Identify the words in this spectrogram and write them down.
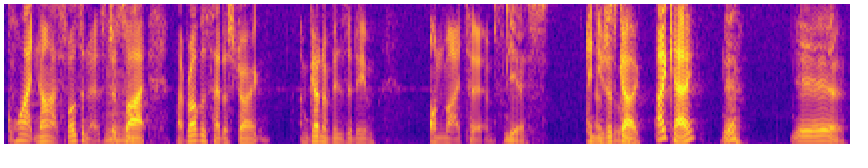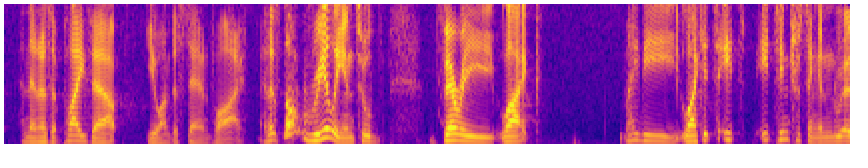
quite nice, wasn't it? It's just Mm. like my brother's had a stroke. I'm going to visit him on my terms. yes. And you just go, okay. Yeah, yeah. And then as it plays out, you understand why. And it's not really until very like maybe like it's it's it's interesting and uh,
